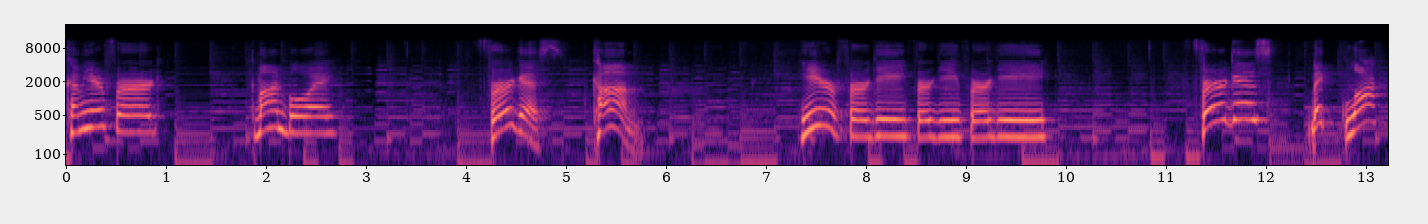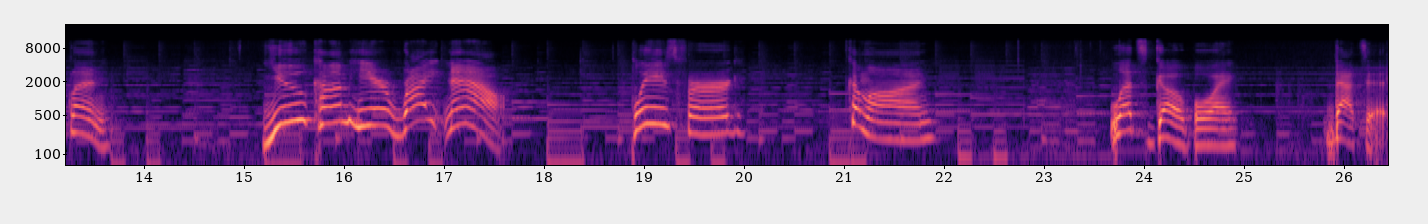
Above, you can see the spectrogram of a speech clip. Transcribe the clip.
Come here, Ferg. Come on, boy. Fergus, come. Here, Fergie, Fergie, Fergie. Fergus McLaughlin, you come here right now. Please, Ferg. Come on. Let's go, boy. That's it.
